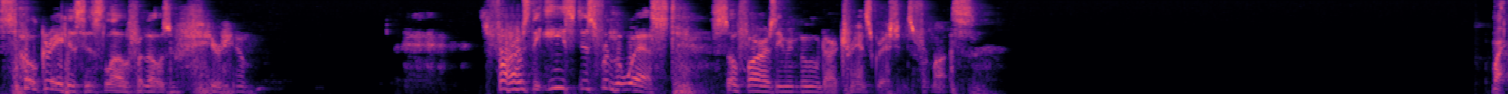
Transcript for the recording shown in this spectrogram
so great is his love for those who fear him. As far as the east is from the west, so far as he removed our transgressions from us. Bueno,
